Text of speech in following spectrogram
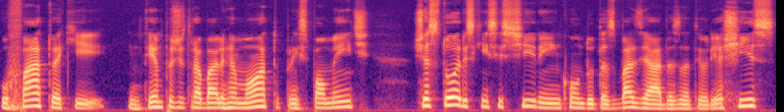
O fato é que, em tempos de trabalho remoto, principalmente, gestores que insistirem em condutas baseadas na teoria X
